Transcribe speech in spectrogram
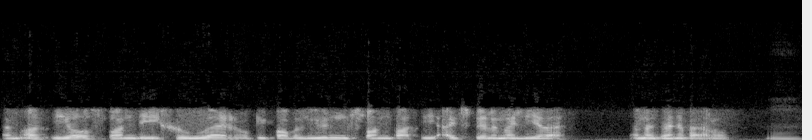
um, as deel van die gehoor op die paviljoen van wat hier uitspeel in my lewe in my binnewêreld. Mm.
